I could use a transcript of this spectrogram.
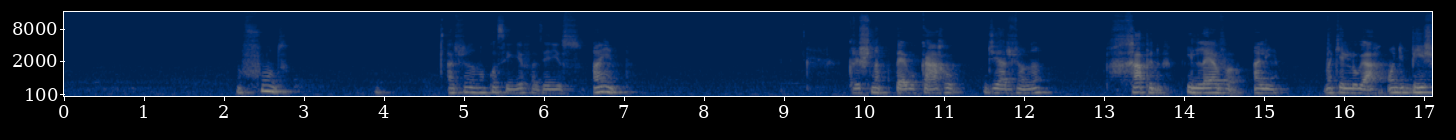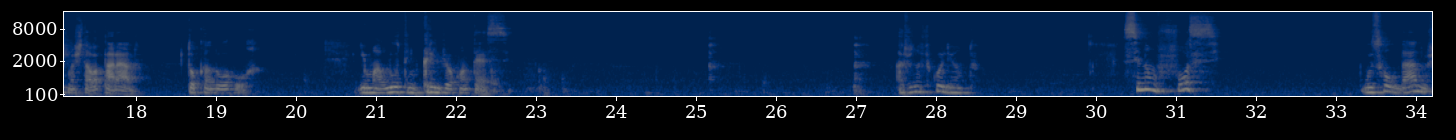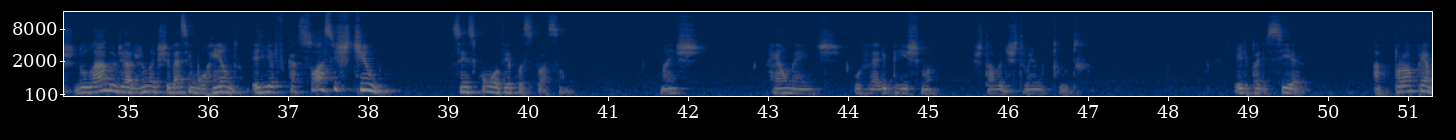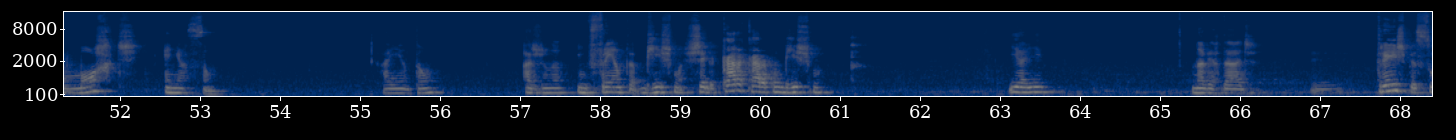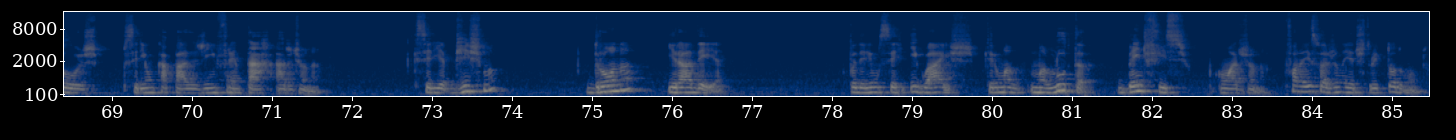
No fundo, Arjuna não conseguia fazer isso ainda. Krishna pega o carro de Arjuna rápido e leva ali naquele lugar onde Bhishma estava parado, tocando o horror. E uma luta incrível acontece. Arjuna ficou olhando. Se não fosse os soldados do lado de Arjuna que estivessem morrendo, ele ia ficar só assistindo, sem se comover com a situação. Mas realmente o velho Bhishma estava destruindo tudo. Ele parecia a própria morte em ação. Aí então, Arjuna enfrenta Bhishma, chega cara a cara com Bhishma. E aí, na verdade, é, três pessoas seriam capazes de enfrentar Arjuna, que seria Bhishma, Drona e Iradeya. Poderiam ser iguais, ter uma, uma luta bem difícil com Arjuna. Fora isso, Arjuna ia destruir todo mundo.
